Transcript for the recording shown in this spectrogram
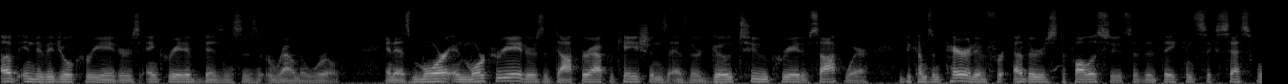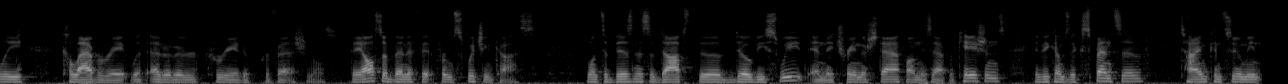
of individual creators and creative businesses around the world. And as more and more creators adopt their applications as their go to creative software, it becomes imperative for others to follow suit so that they can successfully collaborate with other creative professionals. They also benefit from switching costs. Once a business adopts the Adobe suite and they train their staff on these applications, it becomes expensive, time consuming,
